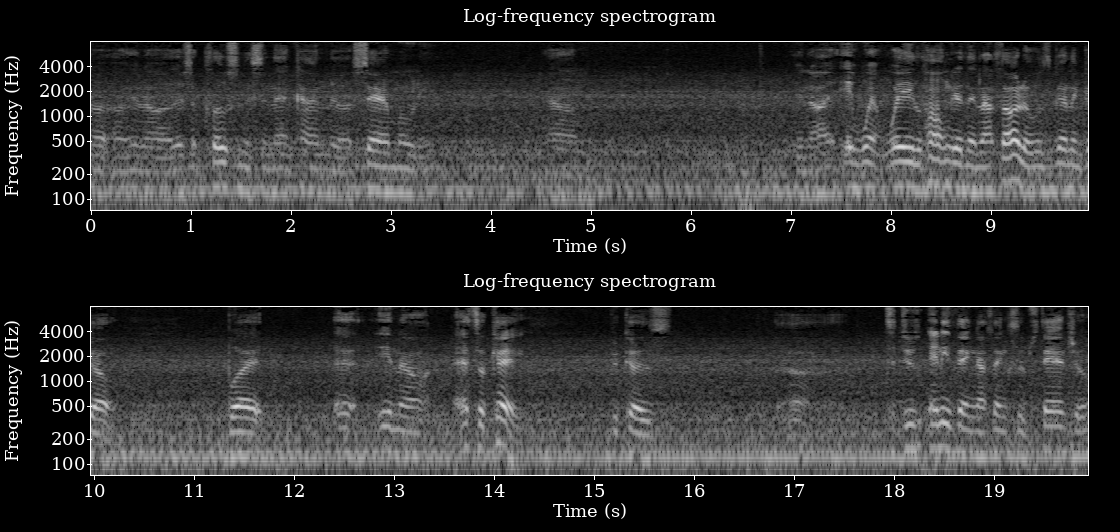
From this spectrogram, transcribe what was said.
Uh, uh you know, there's a closeness in that kind of ceremony. Um, you know, it went way longer than I thought it was gonna go, but uh, you know, it's okay. Because uh, to do anything, I think substantial,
